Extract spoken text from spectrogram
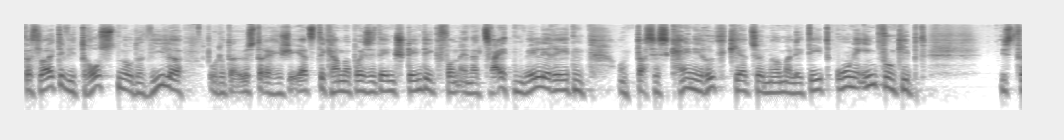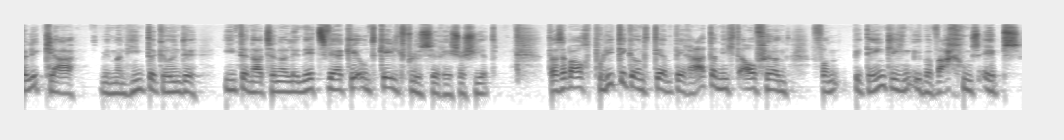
Dass Leute wie Drosten oder Wieler oder der österreichische Ärztekammerpräsident ständig von einer zweiten Welle reden und dass es keine Rückkehr zur Normalität ohne Impfung gibt, ist völlig klar, wenn man Hintergründe internationale Netzwerke und Geldflüsse recherchiert. Dass aber auch Politiker und deren Berater nicht aufhören, von bedenklichen Überwachungs-Apps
